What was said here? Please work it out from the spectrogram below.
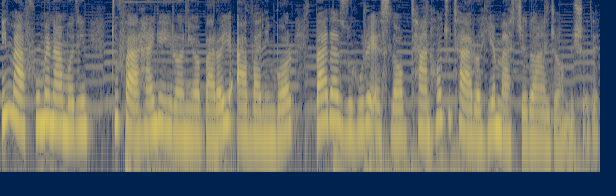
این مفهوم نمادین تو فرهنگ ایرانیا برای اولین بار بعد از ظهور اسلام تنها تو طراحی مسجدا انجام می شده.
